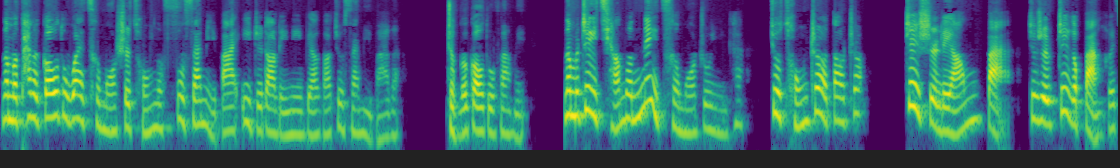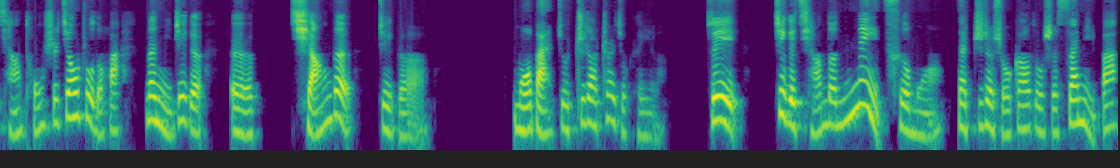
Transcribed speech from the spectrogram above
那么它的高度外侧模是从负三米八一直到零零标高，就三米八的整个高度范围。那么这墙的内侧模，注意你看，就从这到这，这是两板。就是这个板和墙同时浇筑的话，那你这个呃墙的这个模板就支到这儿就可以了。所以这个墙的内侧模在支的时候高度是三米八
